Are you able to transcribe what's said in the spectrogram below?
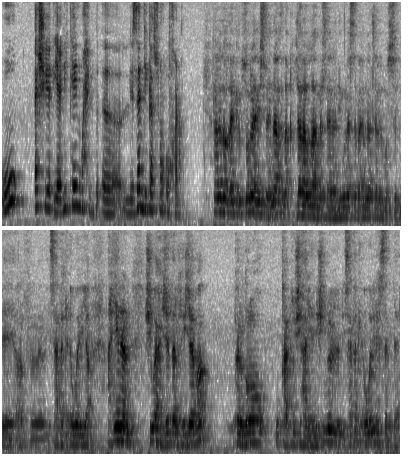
واشياء يعني كاين واحد آه les indications أخرى. أنا ذلك دكتوره يعني سمعنا لا قدر الله مثلا بمناسبه أن المتبع يعرف الإسعافات الأولية. أحيانا شي واحد جا دار الحجامة وكنهضروا وقعت له شي حاجة. يعني شنو الإسعافات الأولية اللي خصها دار؟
